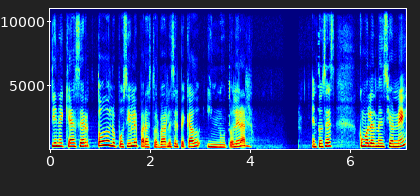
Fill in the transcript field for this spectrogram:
tiene que hacer todo lo posible para estorbarles el pecado y no tolerarlo. Entonces, como les mencioné,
